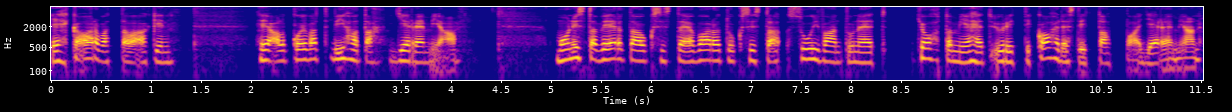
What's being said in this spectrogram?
ehkä arvattavaakin. He alkoivat vihata Jeremiaa. Monista vertauksista ja varoituksista suivaantuneet johtomiehet yritti kahdesti tappaa Jeremian.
